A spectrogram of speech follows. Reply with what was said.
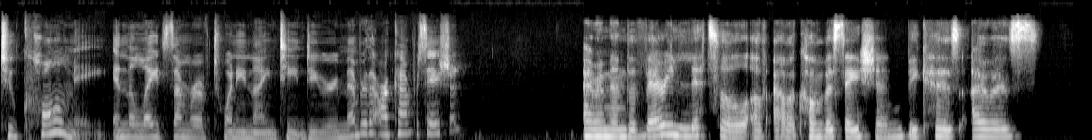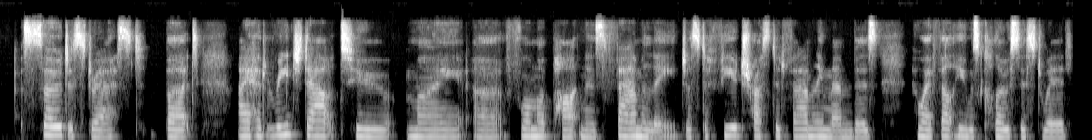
to call me in the late summer of 2019? Do you remember the, our conversation? I remember very little of our conversation because I was so distressed. But I had reached out to my uh, former partner's family, just a few trusted family members who I felt he was closest with.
